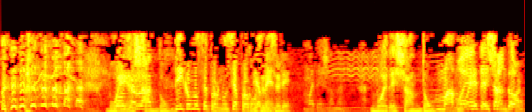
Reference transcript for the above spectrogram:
Montserrat, Chandon. Di cómo se pronuncia ¿Cómo se propiamente. Moet Moet de de Chandon. Chandon.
